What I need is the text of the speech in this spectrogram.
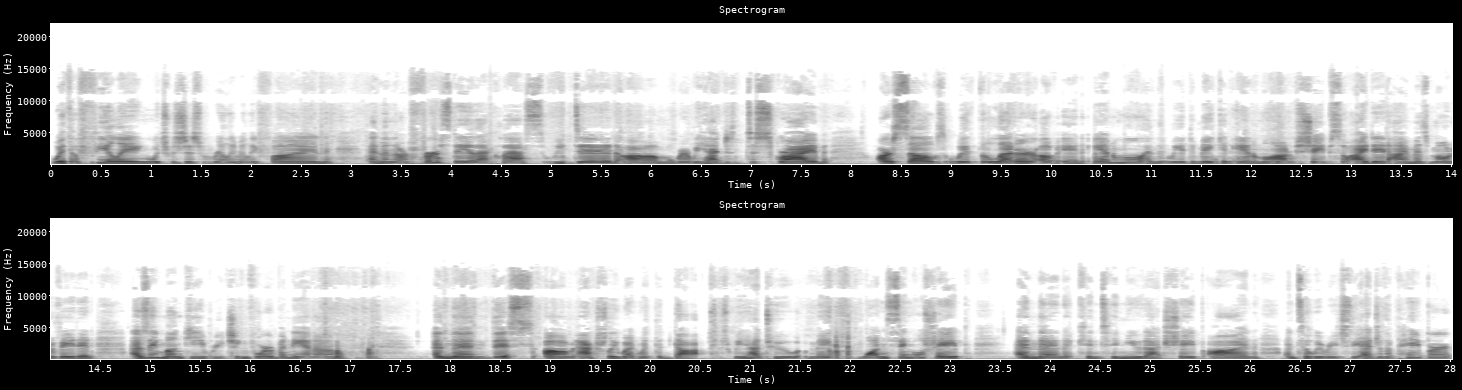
with a feeling which was just really really fun and then our first day of that class we did um, where we had to describe ourselves with the letter of an animal and then we had to make an animal out of shape so I did I'm as motivated as a monkey reaching for a banana and then this um, actually went with the dot. We had to make one single shape and then continue that shape on until we reach the edge of the paper.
